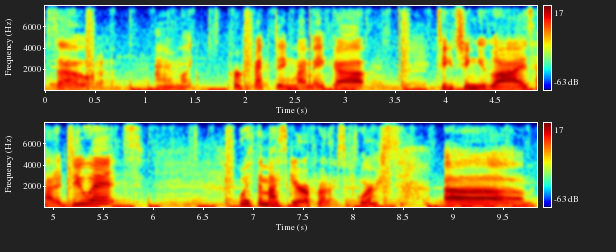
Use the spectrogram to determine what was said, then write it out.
So I'm like perfecting my makeup, teaching you guys how to do it with the Maskcara products, of course. Um,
